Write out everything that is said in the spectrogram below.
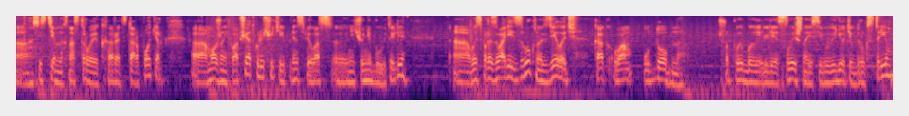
а, системных настроек Red Star Poker, а, можно их вообще отключить, и в принципе у вас э, ничего не будет. Или а, воспроизводить звук, но сделать как вам удобно, чтобы вы были слышно, если вы ведете вдруг стрим.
